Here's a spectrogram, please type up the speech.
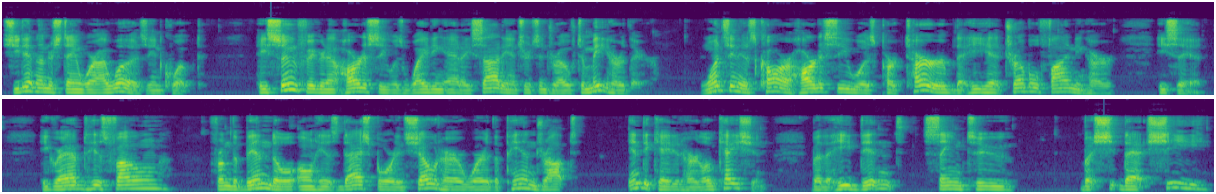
She didn't understand where I was, end quote. He soon figured out Hardesty was waiting at a side entrance and drove to meet her there. Once in his car, Hardesty was perturbed that he had trouble finding her, he said. He grabbed his phone from the bindle on his dashboard and showed her where the pin dropped indicated her location, but that he didn't seem to but she, that she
